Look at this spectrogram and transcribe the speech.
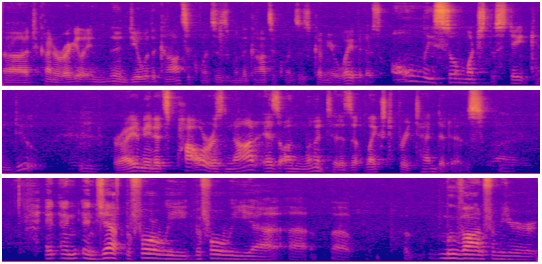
uh, to kind of regulate and then deal with the consequences when the consequences come your way. But there's only so much the state can do, right? I mean, its power is not as unlimited as it likes to pretend it is. And, and, and Jeff, before we before we uh, uh, uh, move on from your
